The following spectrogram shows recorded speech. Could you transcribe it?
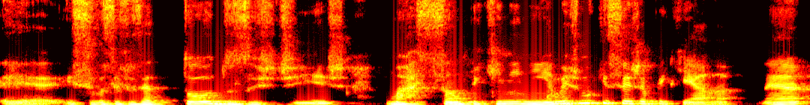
É, e se você fizer todos os dias uma ação pequenininha, mesmo que seja pequena, né?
